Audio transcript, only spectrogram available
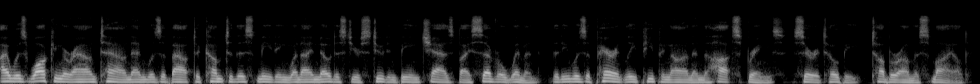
I was walking around town and was about to come to this meeting when I noticed your student being chased by several women that he was apparently peeping on in the hot springs, Sarutobi, Tobirama smiled.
